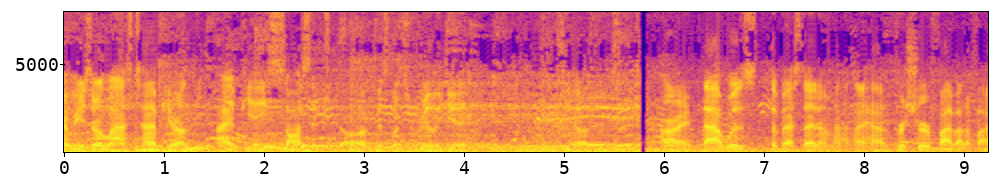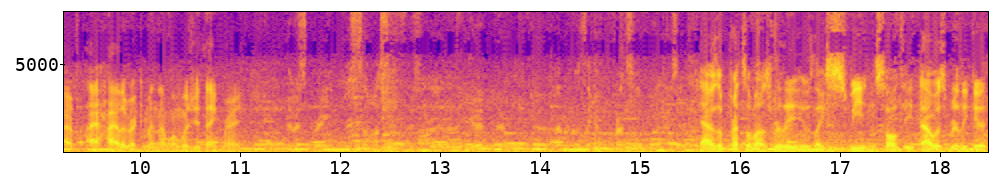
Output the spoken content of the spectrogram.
All right, we used our last tab here on the IPA sausage dog. This looks really good. Let's see how it is. All right, that was the best item I had for sure. Five out of five. I highly recommend that one. What do you think, Murray? It was great. The sausage was really, really good. The, the, I don't know, it's like a pretzel bun or something. Yeah, it was a pretzel bun. It was really, it was like sweet and salty. That was really good.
